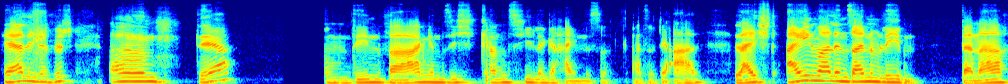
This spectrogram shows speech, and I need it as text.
herrlicher Fisch, ähm, der um den wagen sich ganz viele Geheimnisse. Also der Aal leicht einmal in seinem Leben. Danach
